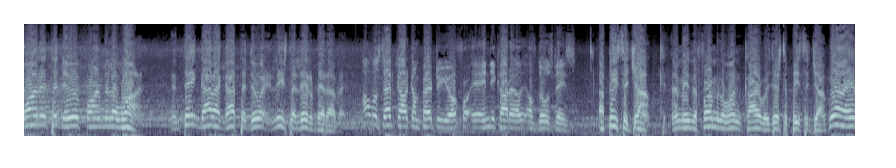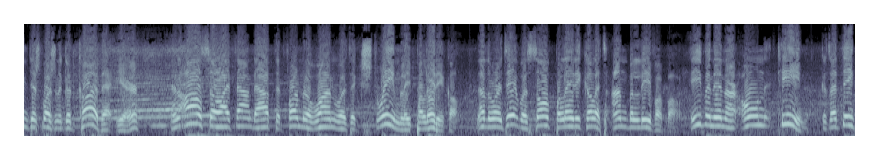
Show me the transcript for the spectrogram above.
wanted to do Formula One, and thank God I got to do at least a little bit of it. How was that car compared to your for- uh, Indy car of those days? a piece of junk. I mean, the Formula One car was just a piece of junk. BRM just wasn't a good car that year. And also, I found out that Formula One was extremely political. In other words, it was so political, it's unbelievable. Even in our own team. Because I think,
